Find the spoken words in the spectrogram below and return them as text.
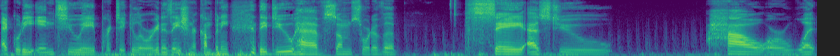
equity into a particular organization or company, they do have some sort of a say as to how or what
